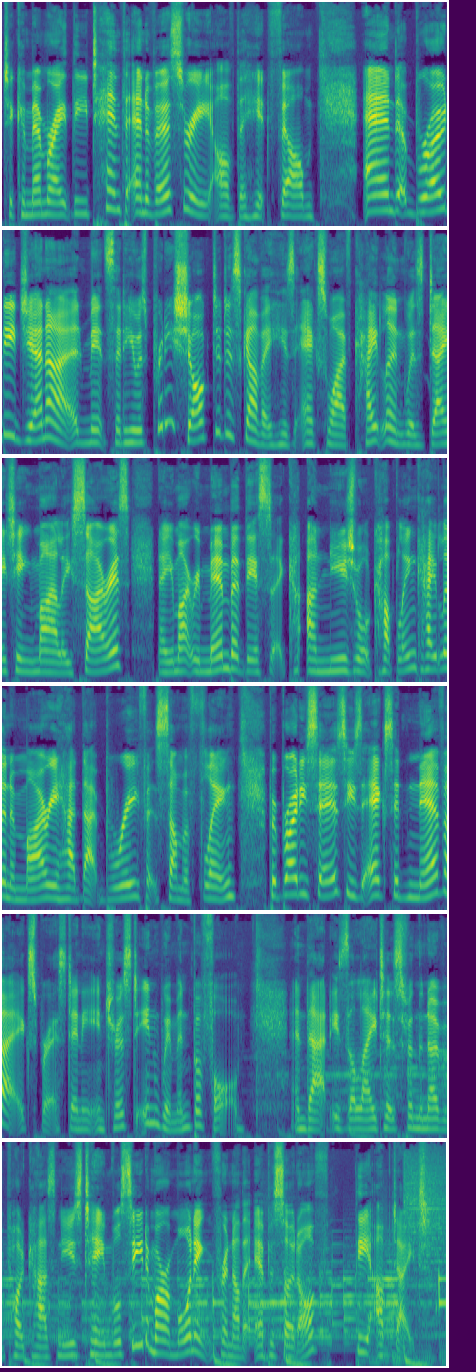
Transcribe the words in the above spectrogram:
to commemorate the 10th anniversary of the hit film. And Brody Jenner admits that he was pretty shocked to discover his ex wife Kaitlynn was dating Miley Cyrus. Now, you might remember this unusual coupling. Kaitlynn and Miley had that brief summer fling, but Brody says his ex had never expressed any interest in women before. And that is the latest from the Nova Podcast News team. We'll see you tomorrow morning for another episode of The Update.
